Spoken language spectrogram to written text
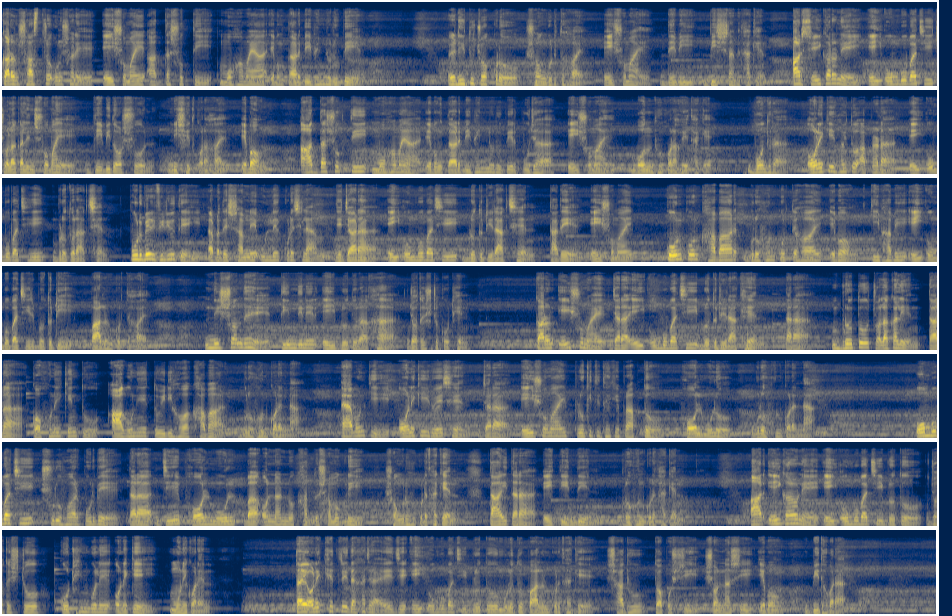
কারণ শাস্ত্র অনুসারে এই সময়ে আদ্যাশক্তি, মহামায়া এবং তার বিভিন্ন রূপের ঋতুচক্র সংগঠিত হয়। এই সময় দেবী বিশ্রামে থাকেন। আর সেই কারণেই এই অম্বুবাচী চলাকালীন সময়ে দেবী দর্শন নিষেধ করা হয় এবং আদ্যাশক্তি, মহামায়া এবং তার বিভিন্ন রূপের পূজা এই সময় বন্ধ করা হয়ে থাকে। বন্ধুরা, অনেকেই হয়তো আপনারা এই অম্বুবাচী ব্রত রাখছেন। পূর্বের ভিডিওতেই আপনাদের সামনে উল্লেখ করেছিলাম যে যারা এই অম্বুবাচী ব্রতটি রাখছেন, তাদের এই সময় কোন কোন খাবার গ্রহণ করতে হয় এবং কীভাবে এই অম্বুবাচীর ব্রতটি পালন করতে হয়। নিঃসন্দেহে তিন দিনের এই ব্রত রাখা যথেষ্ট কঠিন। কারণ এই সময় যারা এই অম্বুবাচী ব্রতটি রাখেন, তারা ব্রত চলাকালীন তারা কখনোই কিন্তু আগুনে তৈরি হওয়া খাবার গ্রহণ করেন না। এমনকি অনেকেই রয়েছেন যারা এই সময় প্রকৃতি থেকে প্রাপ্ত ফলমূলও গ্রহণ করেন না। অম্বুবাচী শুরু হওয়ার পূর্বে তারা যে ফল, মূল বা অন্যান্য খাদ্য সামগ্রী সংগ্রহ করে থাকেন, তাই তারা এই তিন দিন গ্রহণ করে থাকেন। আর এই কারণে এই অম্বুবাচী ব্রত যথেষ্ট কঠিন বলে অনেকেই মনে করেন। তাই অনেক ক্ষেত্রেই দেখা যায় যে এই অম্বুবাচী ব্রত মূলত পালন করে থাকে সাধু, তপস্বী, সন্ন্যাসী এবং বিধবারা।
